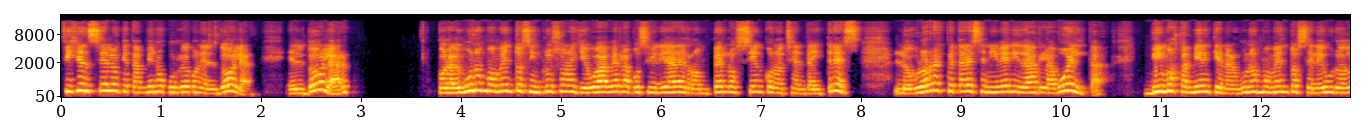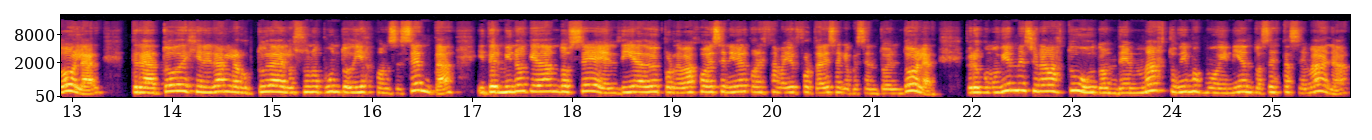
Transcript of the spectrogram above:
Fíjense lo que también ocurrió con el dólar. El dólar por algunos momentos incluso nos llevó a ver la posibilidad de romper los 100,83. Logró respetar ese nivel y dar la vuelta. Vimos también que en algunos momentos el euro dólar trató de generar la ruptura de los 1.10,60 y terminó quedándose el día de hoy por debajo de ese nivel con esta mayor fortaleza que presentó el dólar. Pero como bien mencionabas tú, donde más tuvimos movimientos esta semana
